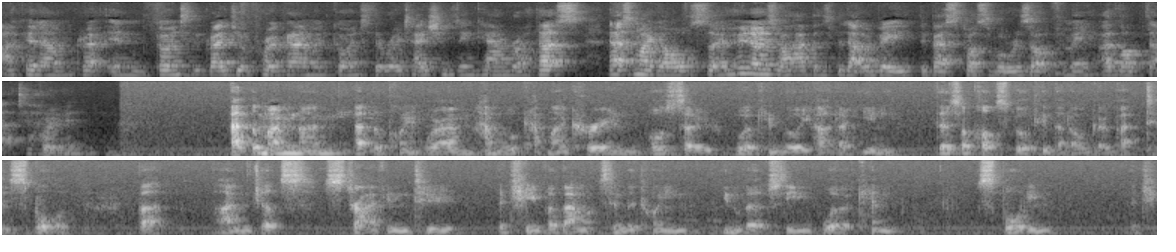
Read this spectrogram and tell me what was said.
I can um gra- in go into the graduate program and go into the rotations in Canberra. That's that's my goal. So who knows what happens, but that would be the best possible result for me. I'd love that to happen. At the moment I'm at the point where I'm having a look at my career and also working really hard at uni. There's a possibility that I'll go back to sport but I'm just striving to achieve a balance in between university work and sporting ach-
